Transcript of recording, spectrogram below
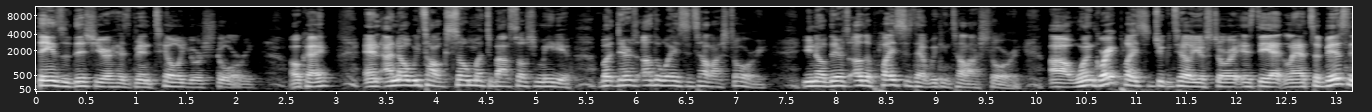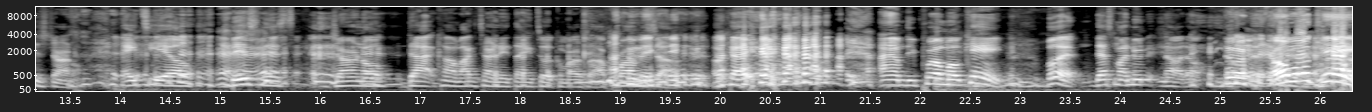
things of this year has been tell your story okay? And I know we talk so much about social media, but there's other ways to tell our story you know, there's other places that we can tell our story. Uh, one great place that you can tell your story is the Atlanta Business Journal, atlbusinessjournal.com. I can turn anything to a commercial, I promise y'all. Okay? I am the promo king. But that's my new. No, I don't. promo king.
